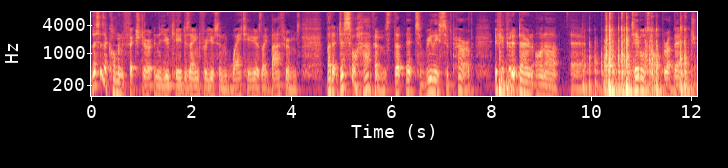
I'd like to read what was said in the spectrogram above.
this is a common fixture in the UK designed for use in wet areas like bathrooms, but it just so happens that it's really superb. If you put it down on a uh, tabletop or a bench,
